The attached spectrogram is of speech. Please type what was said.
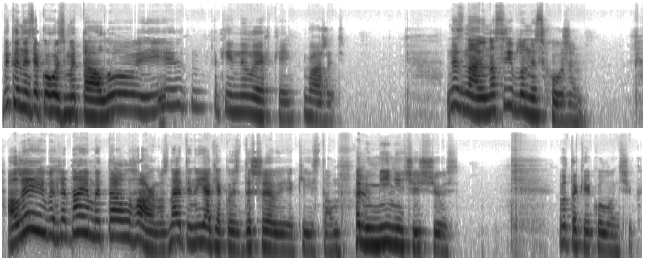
Виконаний з якогось металу і такий нелегкий, важить. Не знаю, на срібло не схоже. Але виглядає метал гарно. Знаєте, не як якось дешевий якийсь там алюміній чи щось. Ось такий колончик.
